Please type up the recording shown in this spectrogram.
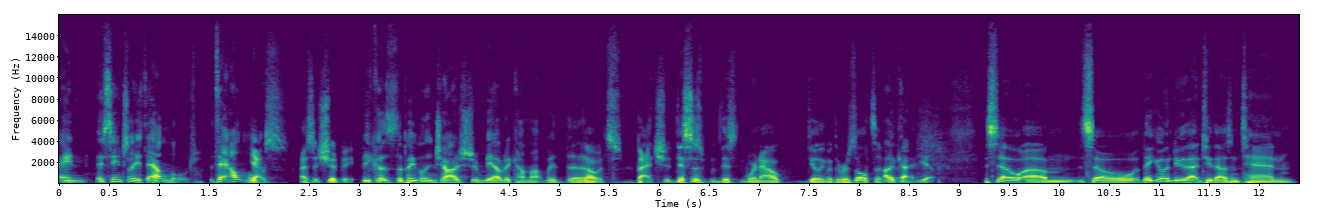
and essentially it's outlawed. It's outlawed. yes, as it should be. because the people in charge shouldn't be able to come up with the. No, it's batshit. This is this. We're now dealing with the results of it. Okay, yeah. So, um, so they go and do that in 2010.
